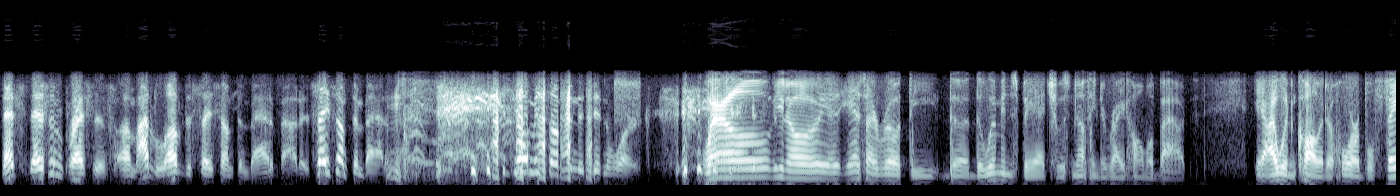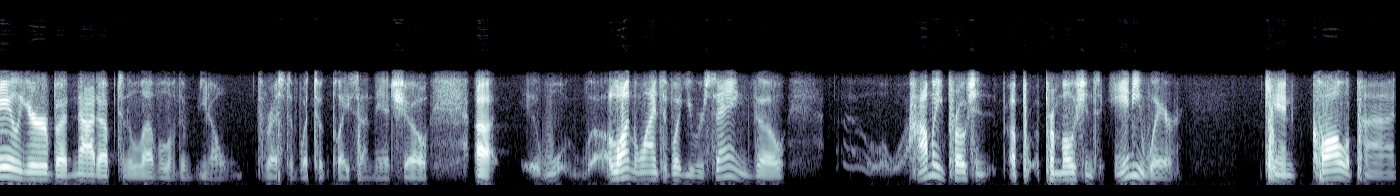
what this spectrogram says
That's that's impressive. Um, I'd love to say something bad about it. Say something bad about it. Tell me something that didn't work. well, you know, as I wrote, the the the women's batch was nothing to write home about. Yeah, I wouldn't call it a horrible failure, but not up to the level of the you know the rest of what took place on that show. Uh, along the lines of what you were saying, though, how many promotion, uh, promotions anywhere can call upon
